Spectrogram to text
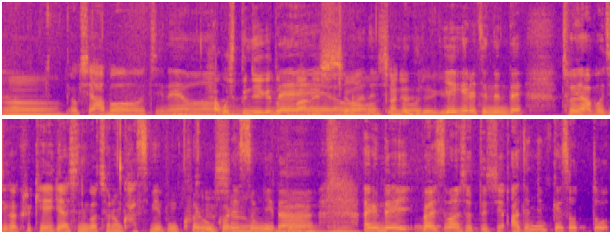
어. 역시 아버지네요. 음, 하고 싶은 얘기가 너무 많으시죠, 너무 많으시고 자녀들에게. 얘기를 듣는데 저희 아버지가 그렇게 얘기하시는 것처럼 가슴이 뭉클뭉클했습니다. 네, 네. 아 근데 말씀하셨듯이 아드님께서 또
